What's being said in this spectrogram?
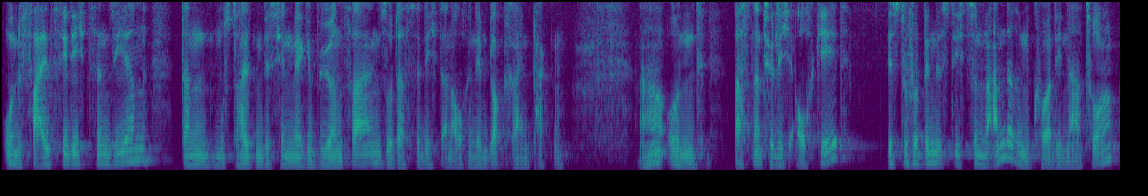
Und falls sie dich zensieren, dann musst du halt ein bisschen mehr Gebühren zahlen, sodass sie dich dann auch in den Block reinpacken. Ja, und was natürlich auch geht, ist, du verbindest dich zu einem anderen Koordinator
